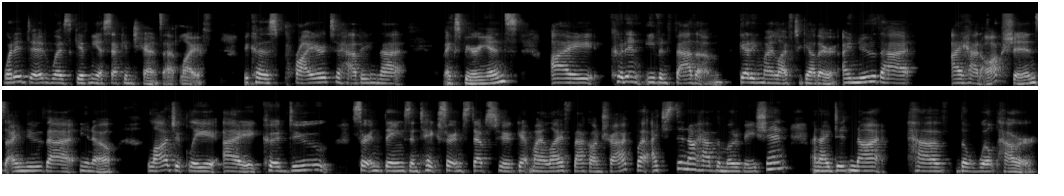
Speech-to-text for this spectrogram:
what it did was give me a second chance at life because prior to having that experience i couldn't even fathom getting my life together. I knew that i had options. I knew that you know logically I could do certain things and take certain steps to get my life back on track, but I just did not have the motivation and I did not have the willpower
